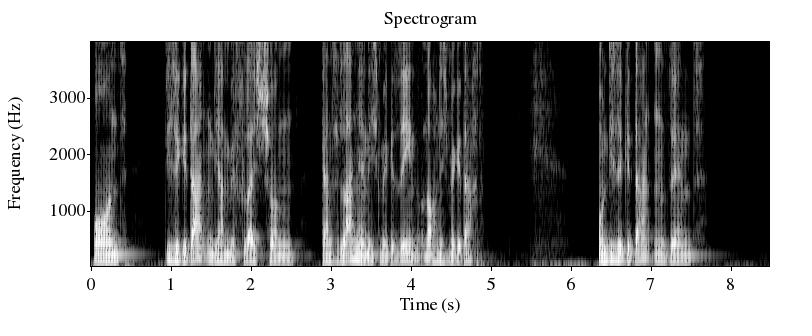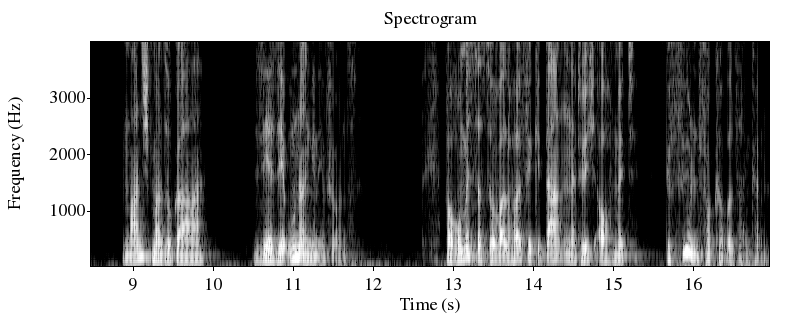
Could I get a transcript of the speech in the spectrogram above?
Und diese Gedanken, die haben wir vielleicht schon ganz lange nicht mehr gesehen und auch nicht mehr gedacht. Und diese Gedanken sind manchmal sogar sehr, sehr unangenehm für uns. Warum ist das so? Weil häufig Gedanken natürlich auch mit Gefühlen verkörpert sein können.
